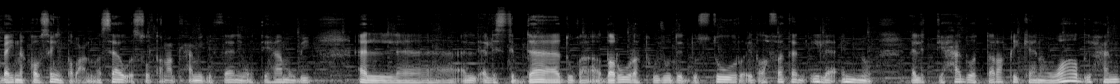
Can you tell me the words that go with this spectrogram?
بين قوسين طبعا مساوئ السلطان عبد الحميد الثاني واتهامه بالاستبداد وضرورة وجود الدستور إضافة إلى أنه الاتحاد والترقي كان واضحا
